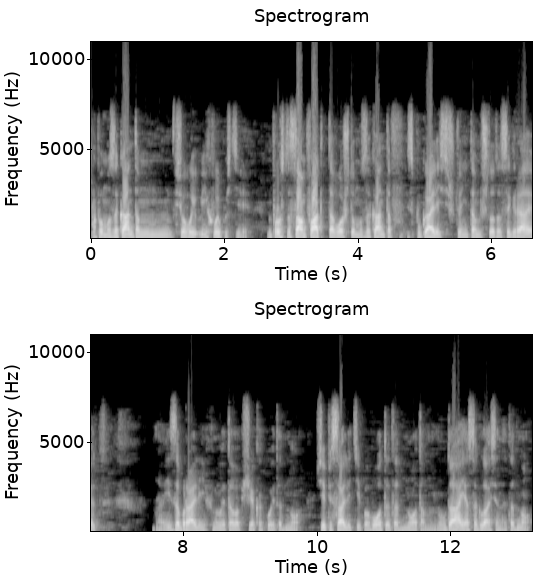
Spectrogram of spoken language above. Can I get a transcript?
А по музыкантам все, вы, их выпустили. Ну, просто сам факт того, что музыкантов испугались, что они там что-то сыграют, э, и забрали их, ну это вообще какое-то дно. Все писали типа, вот это дно там. Ну да, я согласен, это дно.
